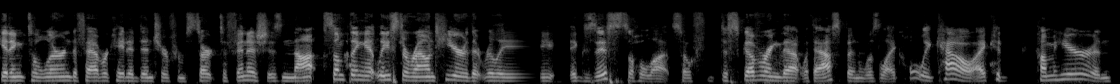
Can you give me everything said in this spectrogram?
getting to learn to fabricate a denture from start to finish is not something, at least around here, that really exists a whole lot. So f- discovering that with Aspen was like, holy cow! I could come here and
